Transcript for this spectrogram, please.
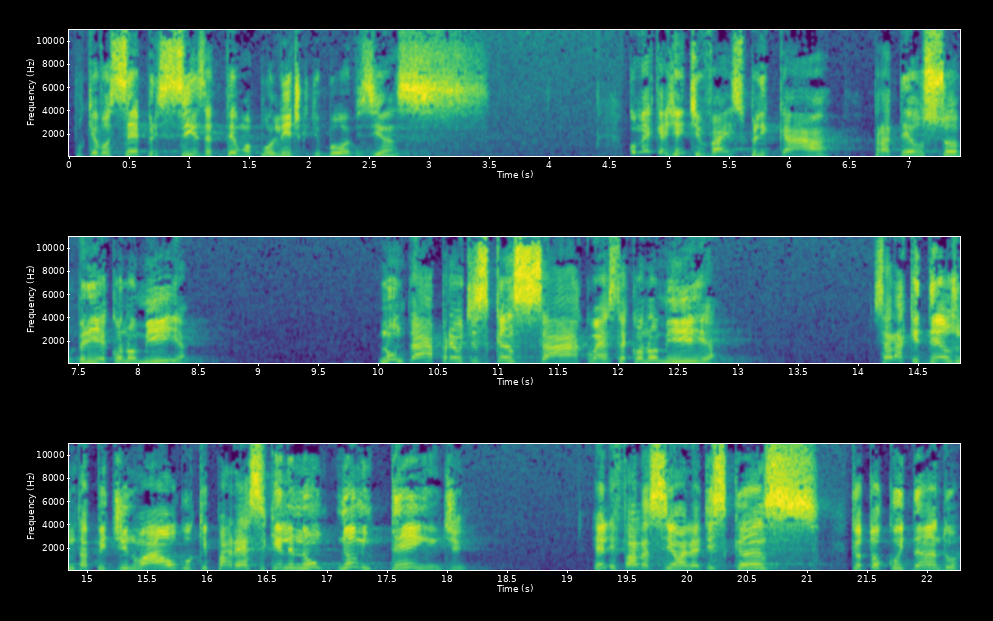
porque você precisa ter uma política de boa vizinhança. Como é que a gente vai explicar para Deus sobre economia? Não dá para eu descansar com essa economia. Será que Deus não está pedindo algo que parece que Ele não, não entende? Ele fala assim: olha, descanse, que eu estou cuidando.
